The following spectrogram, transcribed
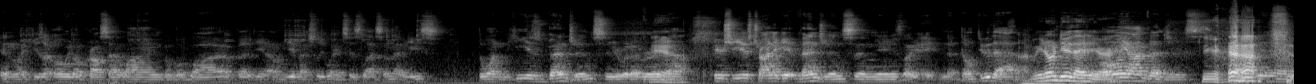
and like he's like, oh, we don't cross that line, blah blah blah. But you know, he eventually learns his lesson that he's the one. He is vengeance or whatever. Yeah. know. Here she is trying to get vengeance, and he's like, hey, no, don't do that. we don't do that here. Only on vengeance. Yeah. You know.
